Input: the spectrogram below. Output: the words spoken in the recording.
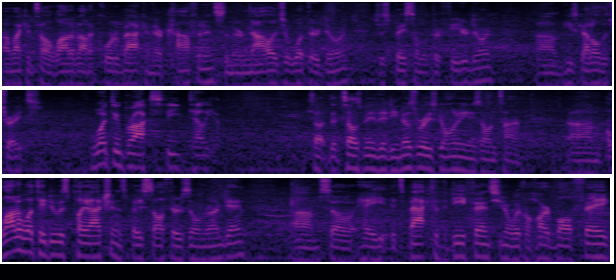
Um, I can tell a lot about a quarterback and their confidence and their knowledge of what they're doing just based on what their feet are doing. Um, he's got all the traits. What do Brock's feet tell you? That tells me that he knows where he's going and he's on time. Um, a lot of what they do is play action. It's based off their zone run game. Um, so hey, it's back to the defense, you know, with a hard ball fake.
